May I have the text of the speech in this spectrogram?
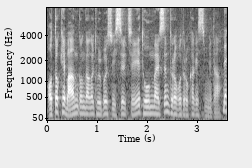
어떻게 마음 건강을 돌볼 수 있을지 도움 말씀 들어보도록 하겠습니다. 네,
